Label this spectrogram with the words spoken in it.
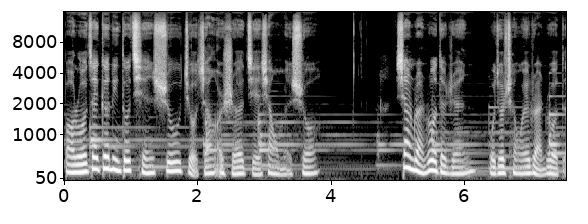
保罗在哥林多前书九章二十二节向我们说：“像软弱的人，我就成为软弱的，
